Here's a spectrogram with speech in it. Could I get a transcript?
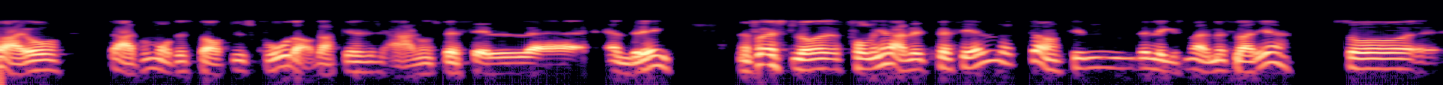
så er jo så er det på en måte status quo. da. Det er ikke er noen spesiell eh, endring. Men for østfoldinger er det litt spesielt, siden det ligger så nærme Sverige. Så eh,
